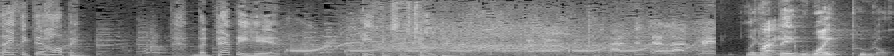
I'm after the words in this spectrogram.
They think they're hopping. But Peppy here, he thinks he's jumping. Like Right. a big white poodle.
